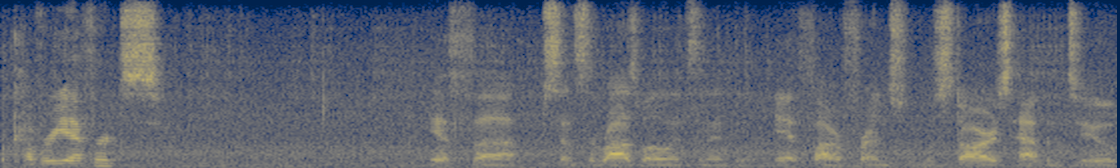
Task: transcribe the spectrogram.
recovery efforts. If, uh, since the Roswell incident, if our friends from the stars happen to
